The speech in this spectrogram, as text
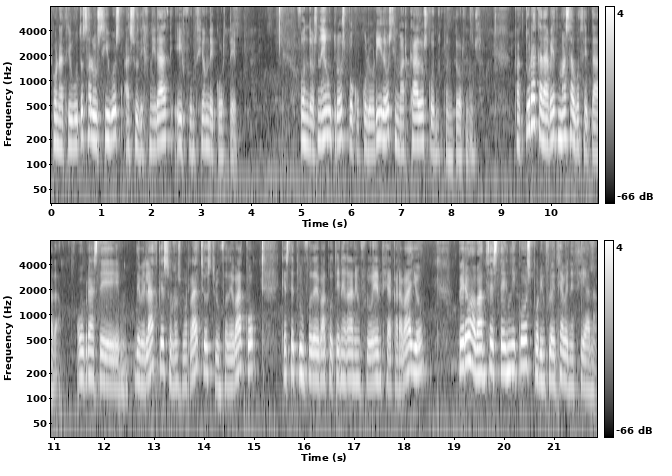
con atributos alusivos a su dignidad y función de corte. Fondos neutros, poco coloridos y marcados con contornos. Factura cada vez más abocetada. Obras de, Velázquez son Los borrachos, Triunfo de Baco, que este Triunfo de Baco tiene gran influencia a Caravaggio, pero avances técnicos por influencia veneciana.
